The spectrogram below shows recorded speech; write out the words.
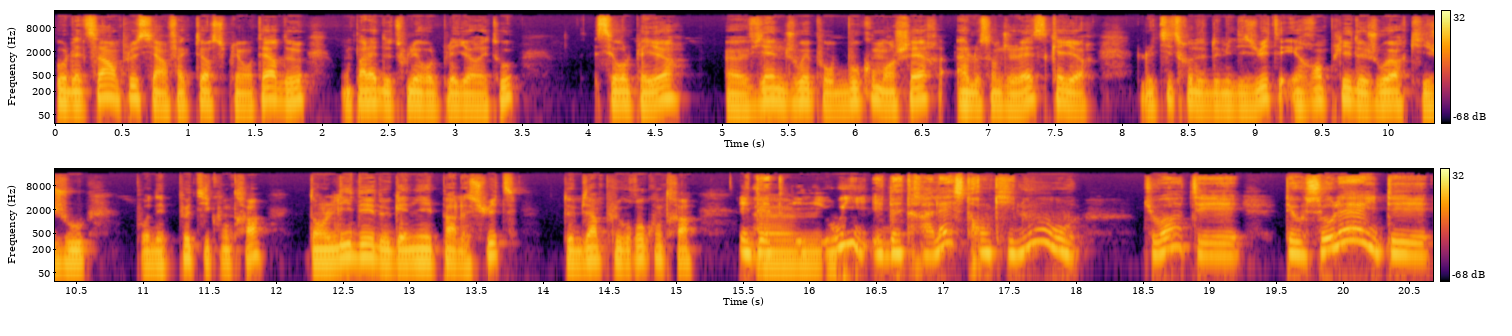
Au-delà de ça, en plus, il y a un facteur supplémentaire de, on parlait de tous les role players et tout. Ces role players euh, viennent jouer pour beaucoup moins cher à Los Angeles qu'ailleurs. Le titre de 2018 est rempli de joueurs qui jouent pour des petits contrats dans l'idée de gagner par la suite de bien plus gros contrats. Et d'être, euh, oui, et d'être à l'aise tranquillou. Tu vois, t'es, t'es au soleil, t'es,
